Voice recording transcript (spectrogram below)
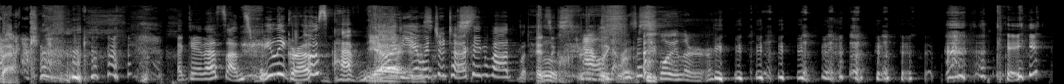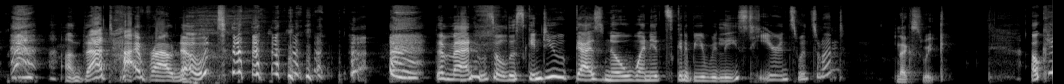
back. okay, that sounds really gross. I have no Yeah, idea what you're talking about, but It's ugh. extremely Al, that was a spoiler. okay. On that highbrow note, the man who sold the skin. Do you guys know when it's going to be released here in Switzerland? Next week. Okay,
